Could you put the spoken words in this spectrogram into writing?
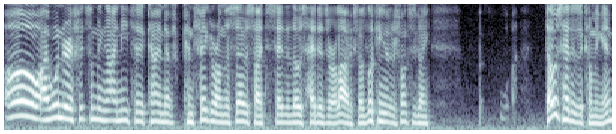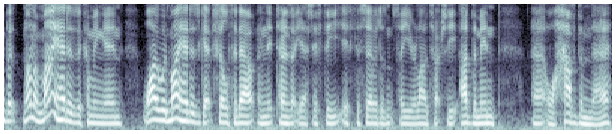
oh, I wonder if it's something that I need to kind of configure on the server side to say that those headers are allowed. Because I was looking at the responses going, those headers are coming in, but none of my headers are coming in. Why would my headers get filtered out? And it turns out, yes, if the if the server doesn't say you're allowed to actually add them in uh, or have them there,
